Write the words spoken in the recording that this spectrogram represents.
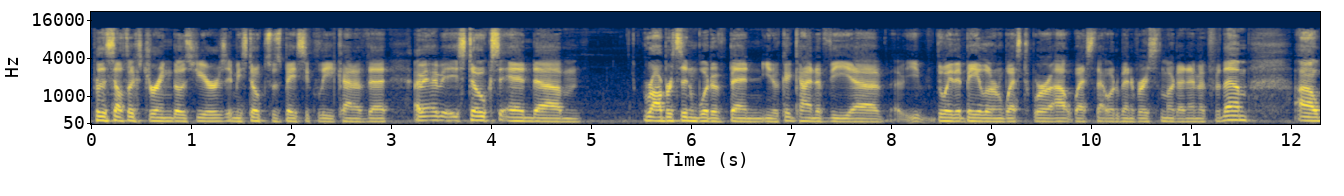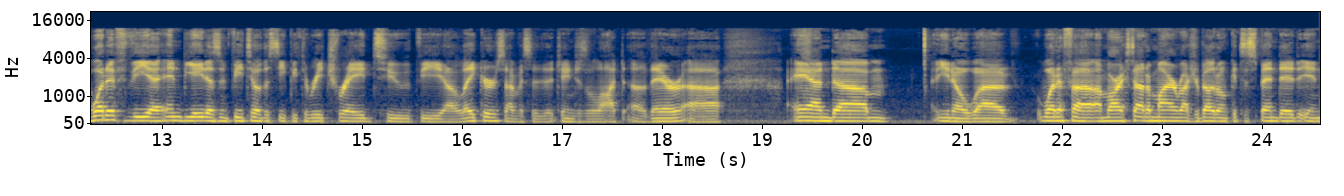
for the Celtics during those years. I mean, Stokes was basically kind of the I mean, I mean Stokes and um, Robertson would have been, you know, kind of the uh, the way that Baylor and West were out west. That would have been a very similar dynamic for them. Uh, what if the uh, NBA doesn't veto the CP3 trade to the uh, Lakers? Obviously, that changes a lot uh, there. Uh, and um, you know, what if uh, Amar'e Stoudemire and Raja Bell don't get suspended in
